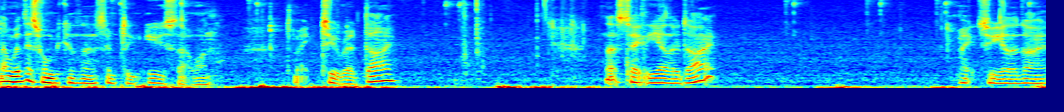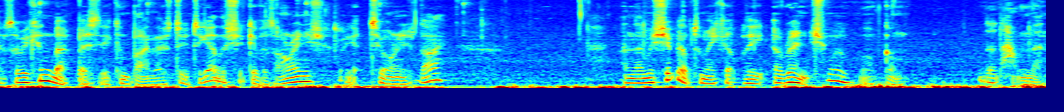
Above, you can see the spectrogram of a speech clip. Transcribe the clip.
and then with this one we can then simply use that one to make two red dye. Let's take the yellow dye, make two yellow dye, so we can basically combine those two together, should give us orange, we get two orange dye. And then we should be able to make up the a wrench. Well, we've gone, that happened then.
